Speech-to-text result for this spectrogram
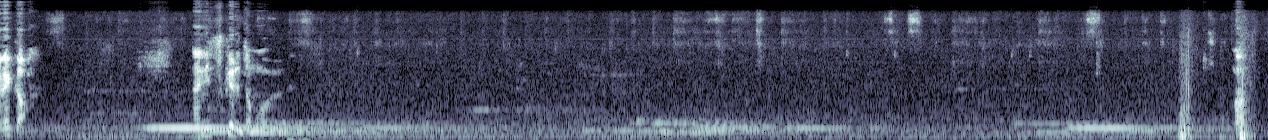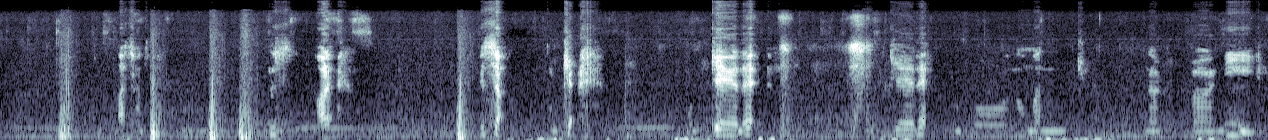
くらいか。何作ると思う？あ、あ、ちょっと。あれ。よっしゃ。オッケー。オッケーで、オッケーで、ここの真ん中に、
